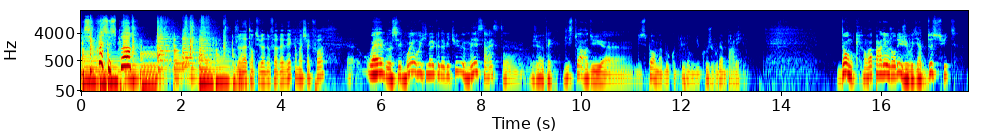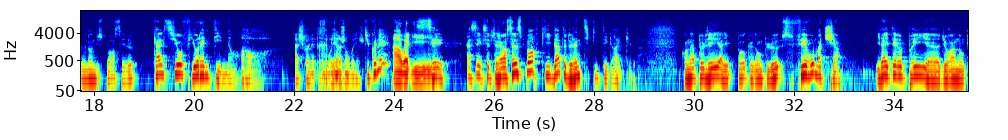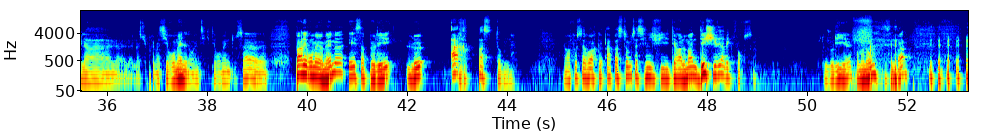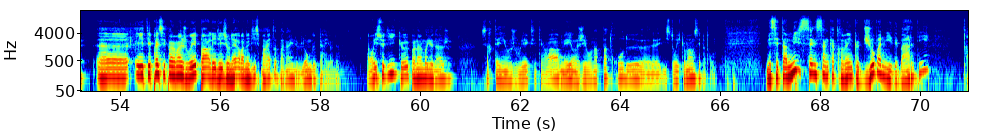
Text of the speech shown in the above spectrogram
Mais c'est quoi ce sport? Jonathan, tu vas nous faire rêver comme à chaque fois? Ouais, bah, c'est moins original que d'habitude, mais ça reste. euh, je- enfin, l'histoire du, euh, du sport m'a beaucoup plu, donc du coup, je voulais en parler. Donc, on va parler aujourd'hui, je vais vous dire de suite le nom du sport, c'est le Calcio Fiorentino. Oh, ah, je connais très voyage en voyage. Tu connais? Ah ouais, il... C'est assez exceptionnel. Alors, c'est un sport qui date de l'Antiquité grecque, qu'on appelait à l'époque donc le sphéromatia. Il a été repris euh, durant donc la, la- la- la suprématie romaine, donc l'Antiquité romaine, tout ça, euh, par les Romains eux-mêmes, et s'appelait le harpastum. Alors, il faut savoir que harpastum, ça signifie littéralement déchirer avec force. Plutôt joli, hein, comme nom, c'est sympa. Euh, et était principalement joué par les légionnaires avant de disparaître pendant une longue période. Alors il se dit que pendant le Moyen Âge, certains y ont joué, etc. Mais on n'a pas trop de... euh, historiquement, on ne sait pas trop. Mais c'est en 1580 que Giovanni de Bardi,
